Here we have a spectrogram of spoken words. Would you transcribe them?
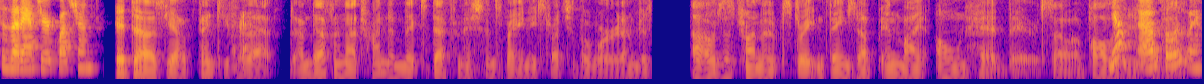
Does that answer your question? It does. Yeah. Thank you for okay. that. I'm definitely not trying to mix definitions by any stretch of the word. I'm just I was just trying to straighten things up in my own head there. So apologies. Yeah, absolutely.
